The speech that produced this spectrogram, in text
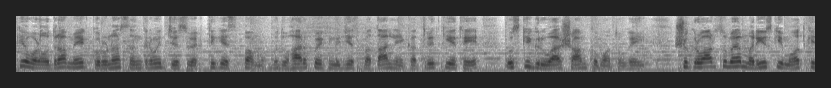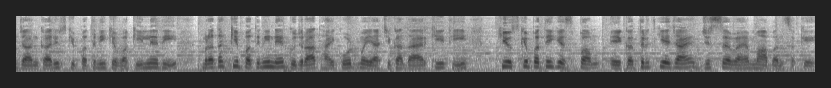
के वडोदरा में कोरोना संक्रमित जिस व्यक्ति के स्पम बुधवार को एक निजी अस्पताल ने एकत्रित किए थे, उसकी गुरुवार शाम को मौत हो गई। शुक्रवार सुबह मरीज़ की मौत की जानकारी उसकी पत्नी के वकील ने दी। मृतक की पत्नी ने गुजरात हाईकोर्ट में याचिका दायर की थी कि उसके पति के स्पम एकत्रित किए जाएँ, जिससे वह माँ बन सके।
